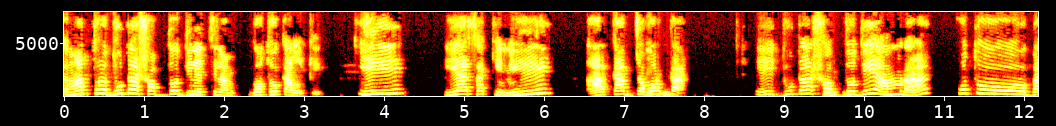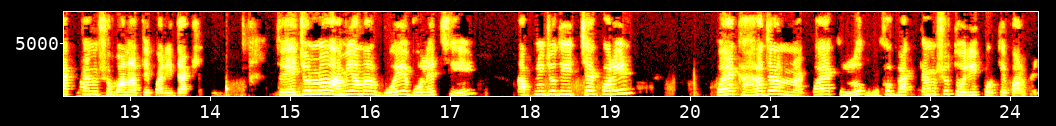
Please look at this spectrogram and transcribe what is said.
মাত্র দুটা শব্দ দিয়েছিলাম গতকালকে। ই ইয়া সাকিন ই আর কাপ জবর কা এই দুটা শব্দ দিয়ে আমরা কত বাক্যাংশ বানাতে পারি দেখে তো এই জন্য আমি আমার বইয়ে বলেছি আপনি যদি ইচ্ছা করেন কয়েক হাজার না কয়েক লক্ষ বাক্যাংশ তৈরি করতে পারবেন।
